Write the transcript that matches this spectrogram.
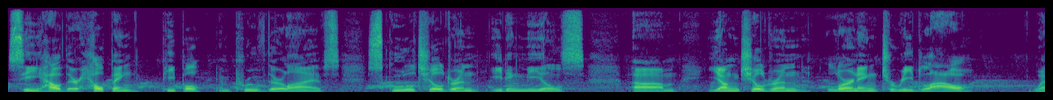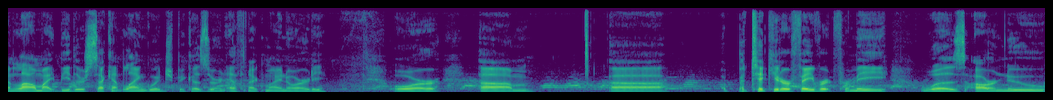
see how they're helping people improve their lives, school children eating meals, um, young children learning to read Lao when Lao might be their second language because they're an ethnic minority, or um, uh, a particular favorite for me was our new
